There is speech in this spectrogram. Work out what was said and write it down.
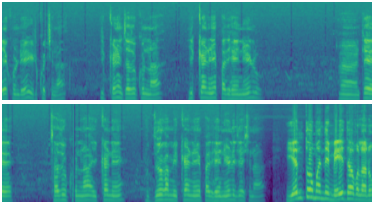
లేకుండే ఇటుకొచ్చిన. ఇక్కడనే చదువుకున్నా ఇక్కడనే పదిహేను ఏళ్ళు అంటే చదువుకున్నా ఇక్కడనే ఉద్యోగం ఇక్కడనే పదిహేను ఏళ్ళు చేసిన. ఎంతోమంది మేధావులను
